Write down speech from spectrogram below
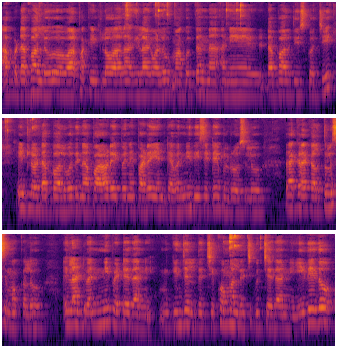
ఆ డబ్బాలు వా- పక్కింట్లో అలాగ ఇలాగ వాళ్ళు మాకు వద్దన్న అనే డబ్బాలు తీసుకొచ్చి ఇంట్లో డబ్బాలు వదిన పాడైపోయిన పడేయంటే అవన్నీ తీసి టేబుల్ రోజులు రకరకాల తులసి మొక్కలు ఇలాంటివన్నీ పెట్టేదాన్ని. గింజలు తెచ్చి కొమ్మలు తెచ్చి గుచ్చేదాన్ని. ఏదేదో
